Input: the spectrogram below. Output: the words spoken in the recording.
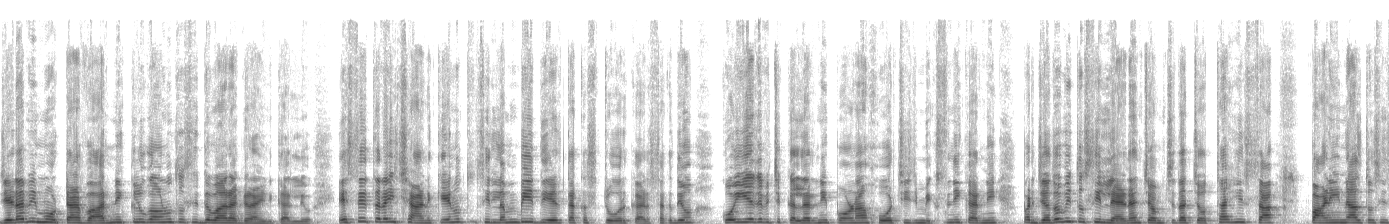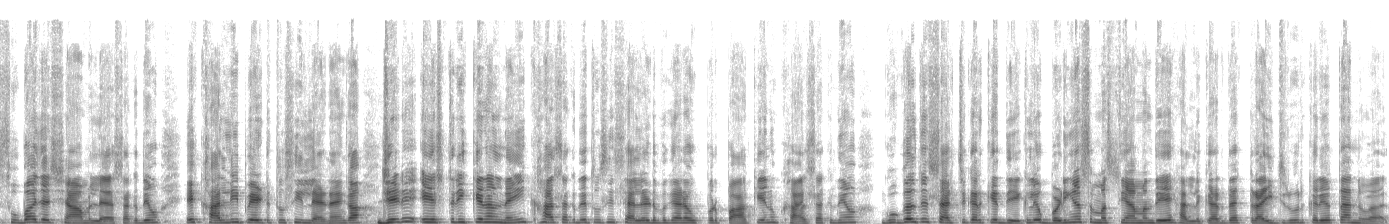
ਜਿਹੜਾ ਵੀ ਮੋਟਾ ਬਾਹਰ ਨਿਕਲੂਗਾ, ਉਹਨੂੰ ਤੁਸੀਂ ਦੁਬਾਰਾ ਗ੍ਰਾਈਂਡ ਕਰ ਲਿਓ। ਇਸੇ ਤਰ੍ਹਾਂ ਹੀ ਛਾਣ ਕੇ ਇਹਨੂੰ ਤੁਸੀਂ ਲੰਬੀ ਦੇਰ ਤੱਕ ਸਟੋਰ ਕਰ ਸਕਦੇ ਹੋ। ਕੋਈ ਇਹਦੇ ਵਿੱਚ ਕਲਰ ਨਹੀਂ ਪਾਉਣਾ, ਹੋਰ ਚੀਜ਼ ਮਿਕਸ ਨਹੀਂ ਕਰਨੀ। ਪਰ ਜਦੋਂ ਵੀ ਤੁਸੀਂ ਤੁਸੀਂ ਲੈਣਾ ਚਮਚ ਦਾ ਚੌਥਾ ਹਿੱਸਾ, ਪਾਣੀ ਨਾਲ ਤੁਸੀਂ ਸਵੇਰ ਜਾਂ ਸ਼ਾਮ ਲੈ ਸਕਦੇ ਹੋ। ਇਹ ਖਾਲੀ ਪੇਟ ਤੁਸੀਂ ਲੈਣਾ ਹੈਗਾ। ਜਿਹੜੇ ਇਸ ਤਰੀਕੇ ਨਾਲ ਨਹੀਂ ਖਾ ਸਕਦੇ, ਤੁਸੀਂ ਸੈਲਡ ਵਗੈਰਾ ਉੱਪਰ ਪਾ ਕੇ ਇਹਨੂੰ ਖਾ ਸਕਦੇ ਹੋ। ਗੂਗਲ ਤੇ ਸਰਚ ਕਰਕੇ ਦੇਖ ਲਿਓ। ਬੜੀਆਂ ਸਮੱਸਿਆਵਾਂ ਦੇ ਇਹ ਹੱਲ ਕਰਦਾ ਟਰਾਈ ਜ਼ਰੂਰ ਕਰਿਓ। ਧੰਨਵਾਦ।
